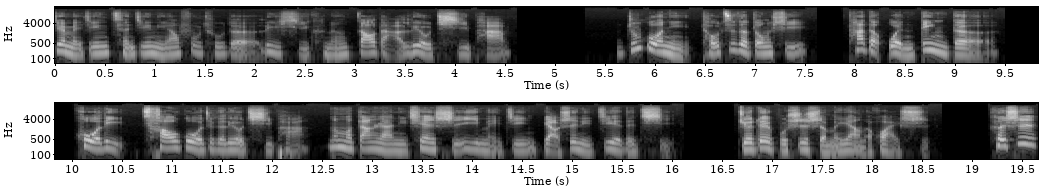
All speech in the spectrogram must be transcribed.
借美金曾经你要付出的利息可能高达六七趴。如果你投资的东西它的稳定的获利超过这个六七趴，那么当然你欠十亿美金，表示你借得起。绝对不是什么样的坏事，可是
